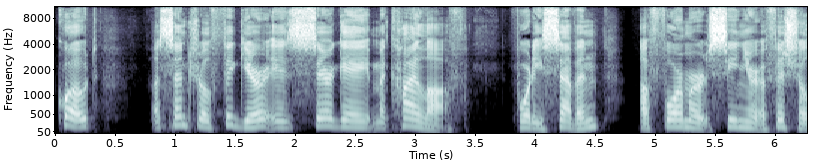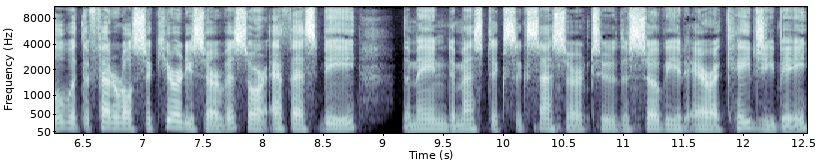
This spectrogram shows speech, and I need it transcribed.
Quote, a central figure is Sergei Mikhailov, 47, a former senior official with the Federal Security Service, or FSB, the main domestic successor to the Soviet era KGB,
